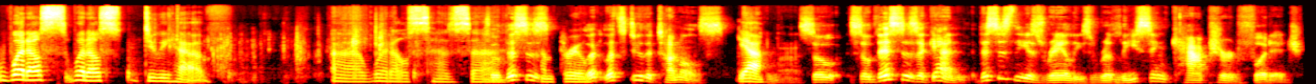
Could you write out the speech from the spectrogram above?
what else? What else do we have? Uh, what else has uh, so this is come through? Let, us do the tunnels. Yeah. So so this is again this is the Israelis releasing captured footage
